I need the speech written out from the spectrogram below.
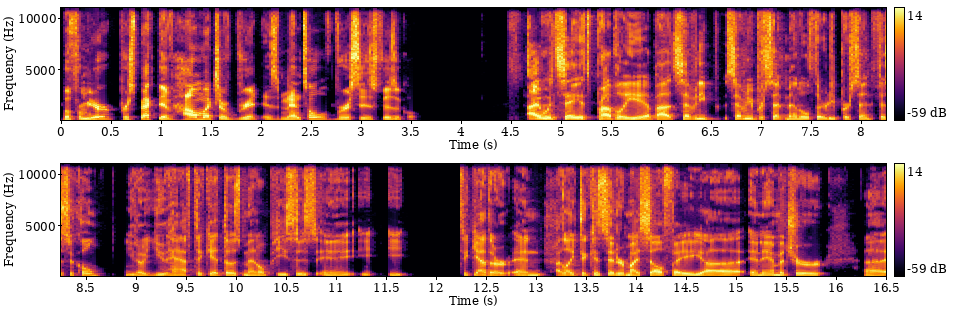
But from your perspective, how much of grit is mental versus physical? I would say it's probably about 70 percent mental, thirty percent physical. You know, you have to get those mental pieces in, in, together. And I like to consider myself a uh, an amateur uh,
